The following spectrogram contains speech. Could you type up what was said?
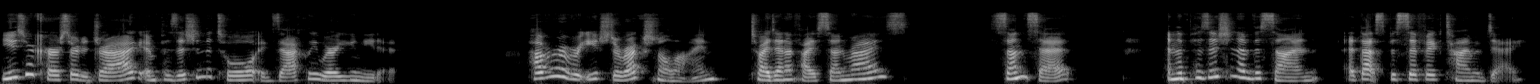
Use your cursor to drag and position the tool exactly where you need it. Hover over each directional line to identify sunrise, sunset, and the position of the sun at that specific time of day.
